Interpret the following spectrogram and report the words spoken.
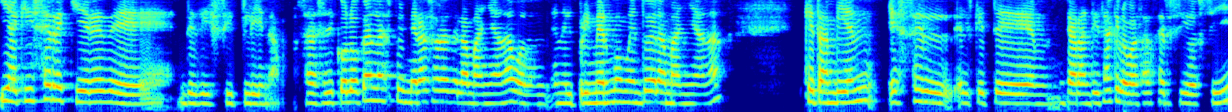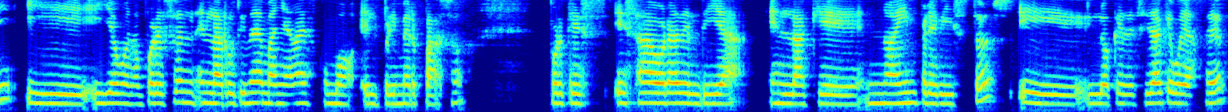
Y aquí se requiere de, disciplina. O sea, se coloca en las primeras horas de la mañana, bueno, en el primer momento de la mañana, que también es el, que te garantiza que lo vas a hacer sí o sí. Y, yo, bueno, por eso en la rutina de mañana es como el primer paso porque es esa hora del día en la que no hay imprevistos y lo que decida que voy a hacer,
